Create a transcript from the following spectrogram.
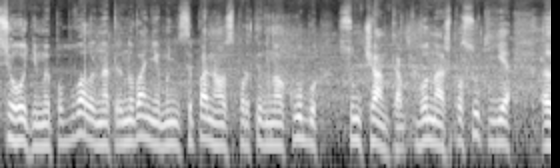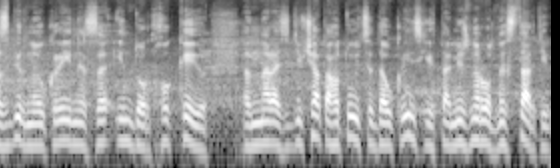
Сьогодні ми побували на тренуванні муніципального спортивного клубу Сумчанка. Вона ж по суті є збірною України з індор-хокею. Наразі дівчата готуються до українських та міжнародних стартів.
